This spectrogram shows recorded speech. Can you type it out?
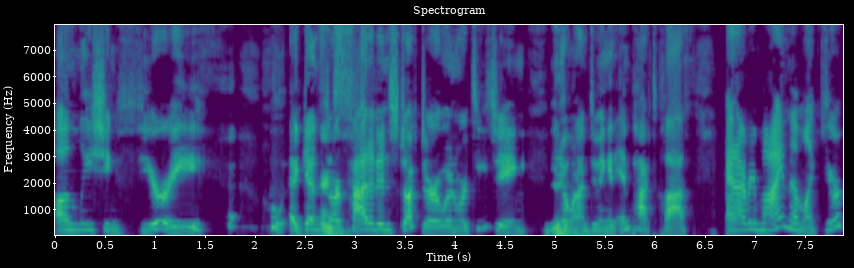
unleashing fury against our padded instructor when we're teaching, you yeah. know, when I'm doing an impact class. And I remind them, like, you're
